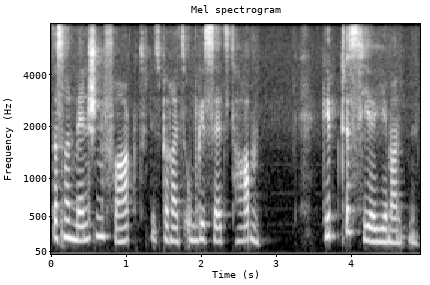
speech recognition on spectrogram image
dass man Menschen fragt, die es bereits umgesetzt haben. Gibt es hier jemanden?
